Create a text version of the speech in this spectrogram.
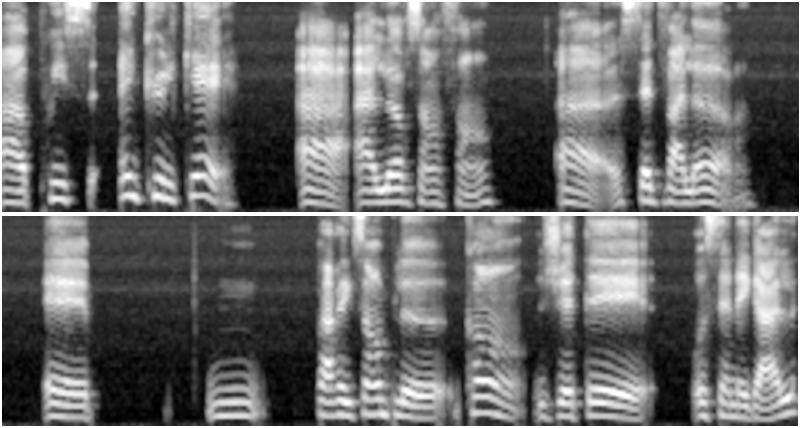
euh, puissent inculquer à, leurs enfants cette valeur. Et, mm, par exemple, quand j'étais au Sénégal,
